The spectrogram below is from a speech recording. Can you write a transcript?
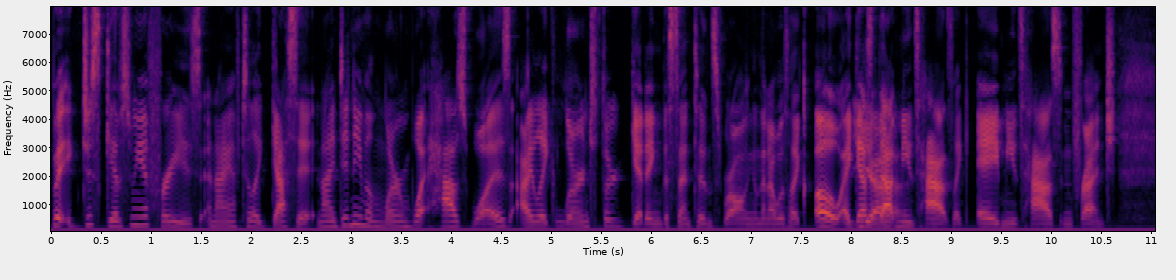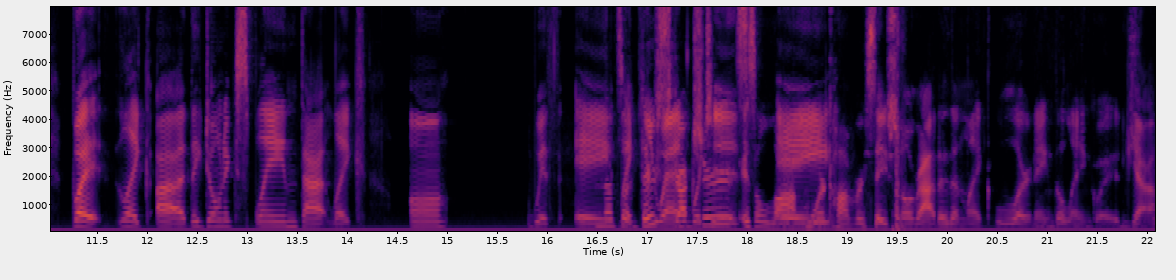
But it just gives me a phrase and I have to like guess it. And I didn't even learn what has was. I like learned through getting the sentence wrong and then I was like, "Oh, I guess Yeah. that means has." Like a means has in French. But like uh they don't explain that like uh with a that's like their UN, structure is, is, a lot more conversational rather than like learning the language. Yeah.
